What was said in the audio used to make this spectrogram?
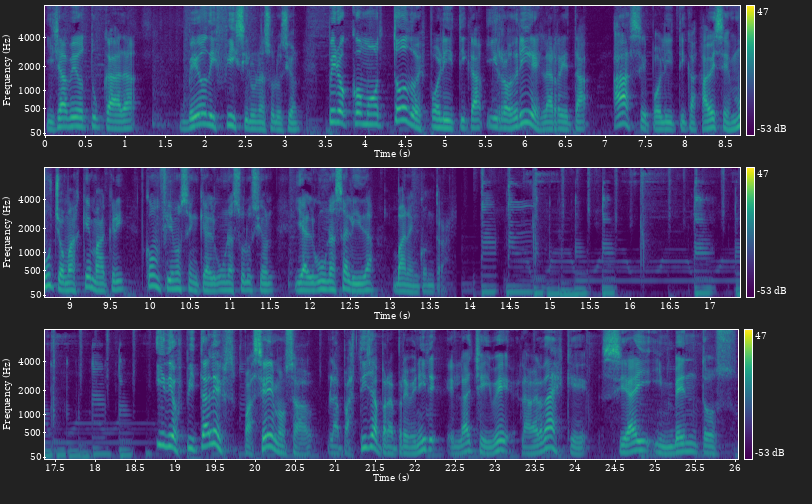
y ya veo tu cara, veo difícil una solución. Pero como todo es política, y Rodríguez Larreta hace política, a veces mucho más que Macri, confiemos en que alguna solución y alguna salida van a encontrar. Y de hospitales pasemos a la pastilla para prevenir el HIV. La verdad es que si hay inventos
